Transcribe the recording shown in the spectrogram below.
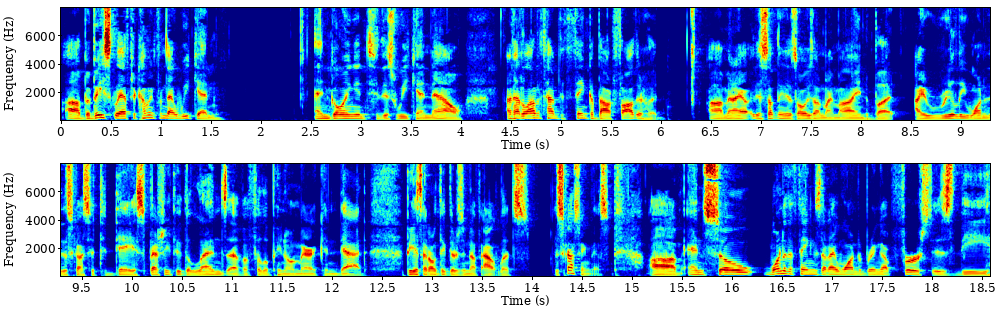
Uh, but basically, after coming from that weekend, and going into this weekend now, I've had a lot of time to think about fatherhood. Um, and I, this is something that's always on my mind, but I really want to discuss it today, especially through the lens of a Filipino American dad, because I don't think there's enough outlets discussing this. Um, and so, one of the things that I wanted to bring up first is the,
